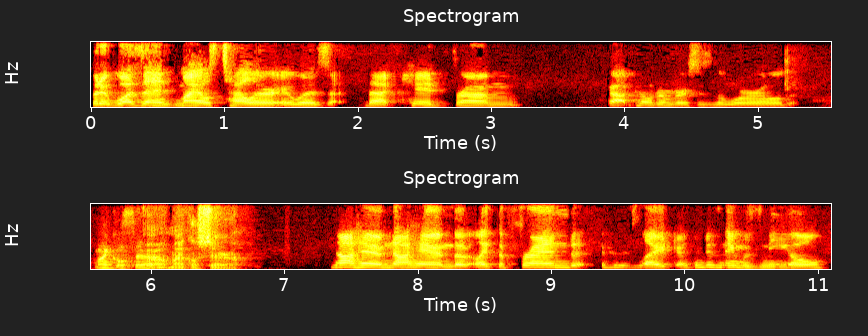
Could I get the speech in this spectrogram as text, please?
But it wasn't Miles Teller. It was that kid from Scott Pilgrim versus the World Michael Cera. Uh, oh, Michael Cera. Not him, not him. The like the friend who's like I think his name was Neil.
